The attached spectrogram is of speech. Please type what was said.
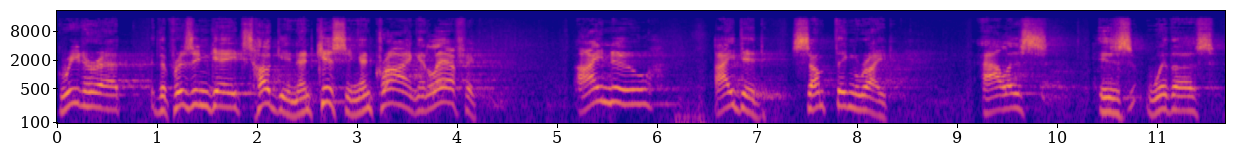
greet her at the prison gates, hugging and kissing and crying and laughing. I knew I did something right. Alice is with us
